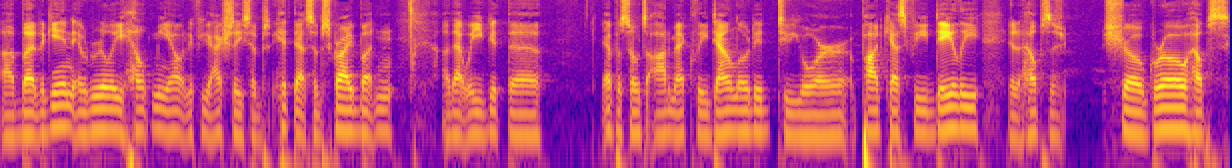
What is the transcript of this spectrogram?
Uh, but again, it would really help me out if you actually hit that subscribe button. Uh, that way, you get the episodes automatically downloaded to your podcast feed daily. It helps the show grow, helps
